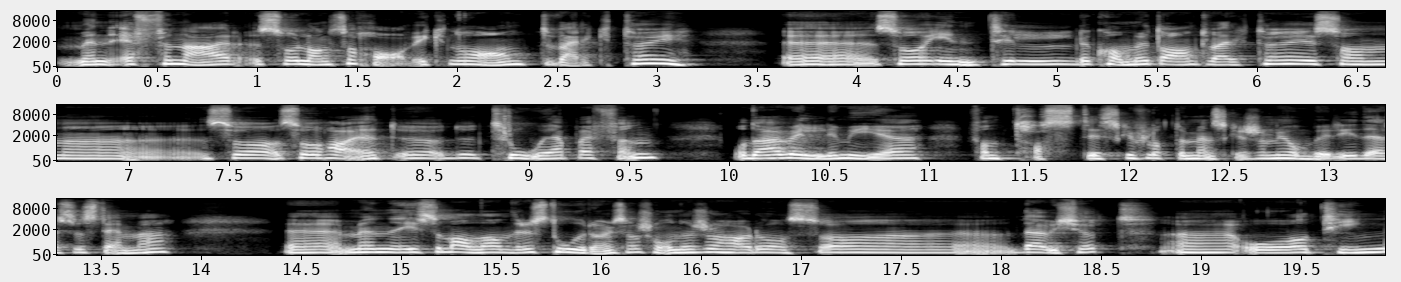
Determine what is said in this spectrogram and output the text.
men FN er Så langt så har vi ikke noe annet verktøy. Så inntil det kommer et annet verktøy, som, så, så jeg, tror jeg på FN. Og det er veldig mye fantastiske, flotte mennesker som jobber i det systemet. Eh, men som alle andre store organisasjoner så har du også eh, daukjøtt eh, og ting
